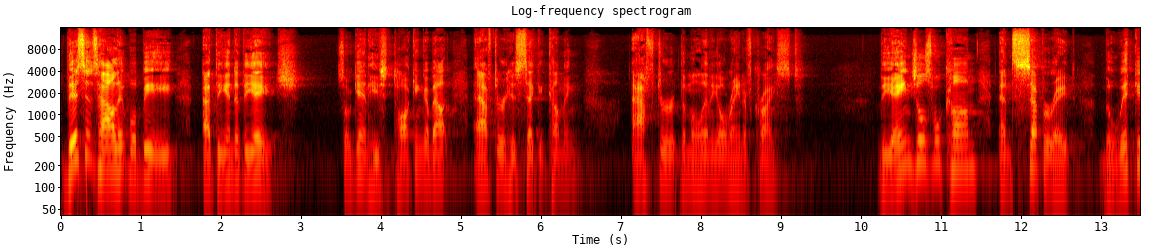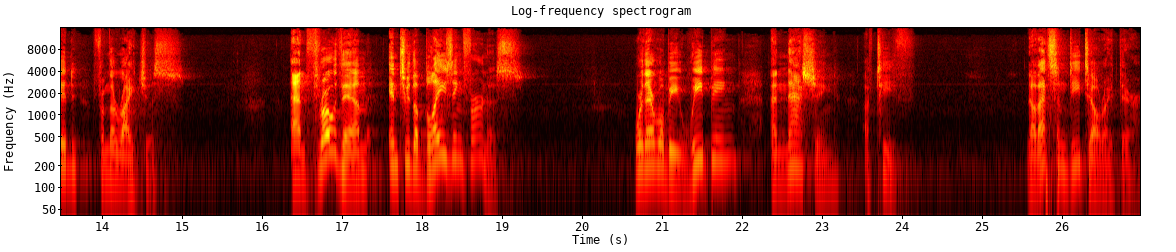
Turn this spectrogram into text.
This is how it will be at the end of the age. So, again, he's talking about after his second coming, after the millennial reign of Christ the angels will come and separate the wicked from the righteous and throw them into the blazing furnace where there will be weeping and gnashing of teeth. Now, that's some detail right there.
